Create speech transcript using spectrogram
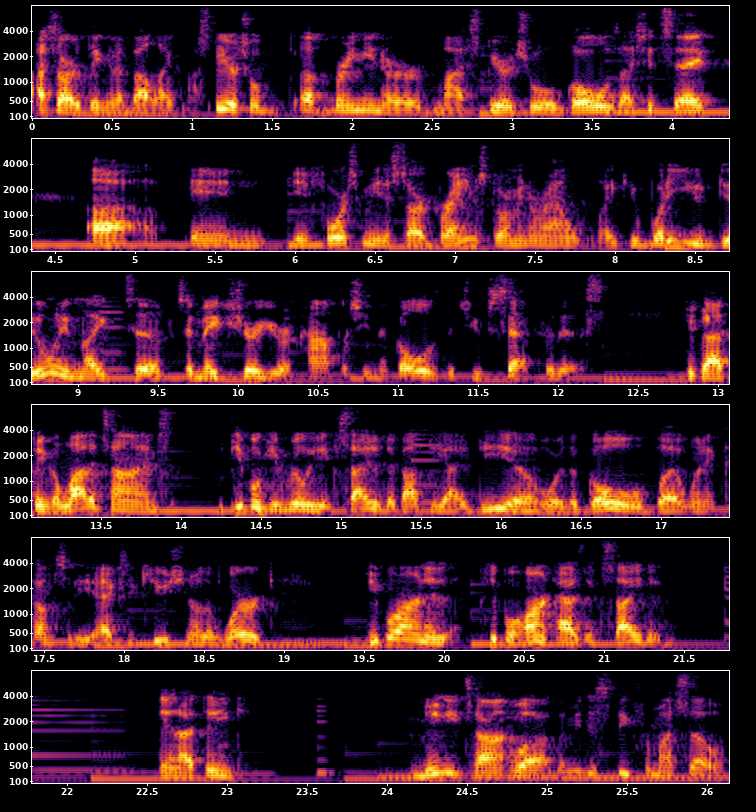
I started thinking about like my spiritual upbringing or my spiritual goals, I should say. Uh, and it forced me to start brainstorming around like, what are you doing like to, to make sure you're accomplishing the goals that you've set for this? because I think a lot of times people get really excited about the idea or the goal, but when it comes to the execution or the work, people aren't people aren't as excited. And I think many times, well, let me just speak for myself.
